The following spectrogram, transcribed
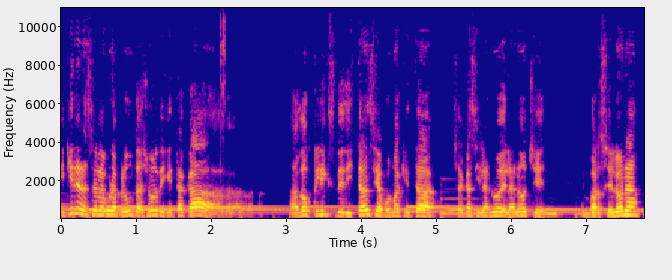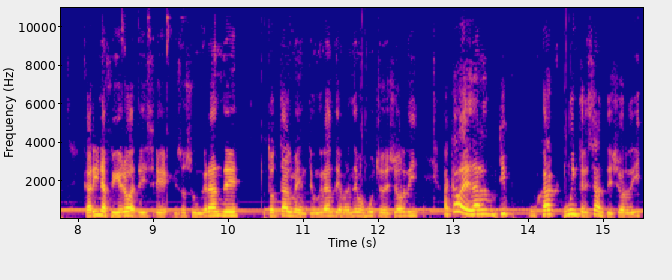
Si quieren hacerle alguna pregunta a Jordi, que está acá a, dos clics de distancia, por más que está ya casi las nueve de la noche en, en Barcelona, Karina Figueroa te dice que sos un grande, totalmente, un grande, aprendemos mucho de Jordi. Acaba de dar un tip, un hack muy interesante, Jordi,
